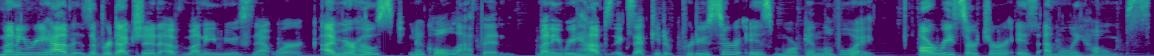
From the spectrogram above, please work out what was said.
Money Rehab is a production of Money News Network. I'm your host, Nicole Lapin. Money Rehab's executive producer is Morgan Lavoie. Our researcher is Emily Holmes.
